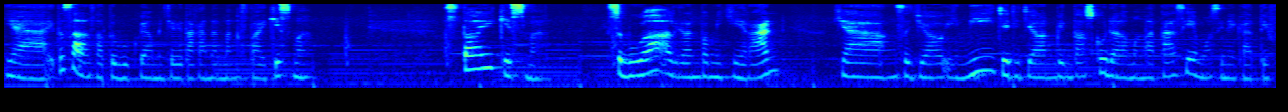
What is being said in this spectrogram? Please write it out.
ya itu salah satu buku yang menceritakan tentang stoikisme. Stoikisme, sebuah aliran pemikiran yang sejauh ini jadi jalan pintasku dalam mengatasi emosi negatif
